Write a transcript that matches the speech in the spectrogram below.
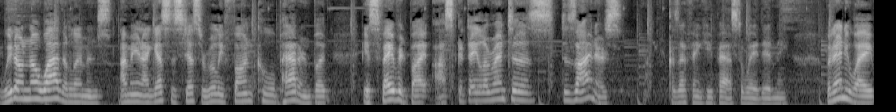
we don't know why the lemons. I mean, I guess it's just a really fun, cool pattern, but it's favored by Oscar de la Renta's designers. Because I think he passed away, didn't he? But anyway,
